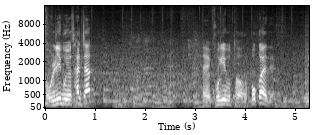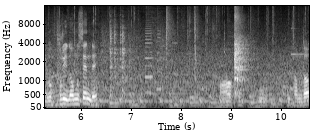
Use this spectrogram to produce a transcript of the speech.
올리브유 살짝? 네, 고기부터 볶아야 돼. 이거 불이 너무 센데. 어, 그, 음, 감사합니다.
